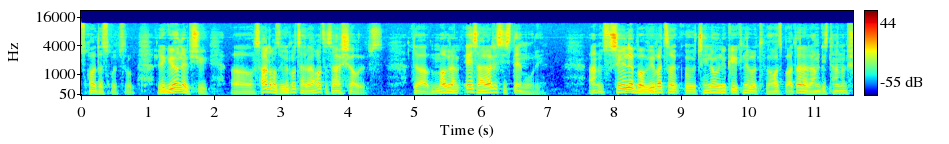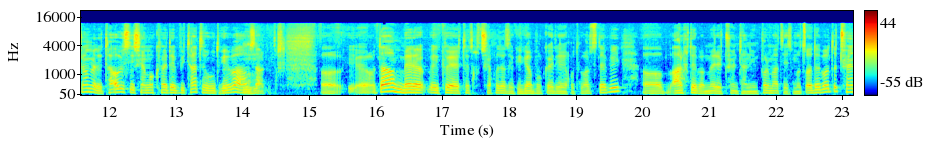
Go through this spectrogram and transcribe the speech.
სხვადასხვებს, რომ რეგიონებში სადღაც ვიღაცა რაღაცას აშავებს და მაგრამ ეს არ არის სისტემური. ან შეიძლება ვიღაცა ჩინოვნიკი იქნება თუ რაღაც პატარა რანგის თანამშრომელი თავისი შემოქმედებითად უდგება ამ საკითხს. და მე იქვე ერთ-ერთ შეხვედრაზე გიგაბუკერია იყო თუ არ ვწდები, არ ხდება მე ჩვენთან ინფორმაციის მოწოდება და ჩვენ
